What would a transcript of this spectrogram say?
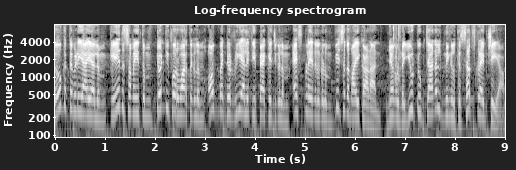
ലോകത്തെവിടെയായാലും ഏത് സമയത്തും ട്വന്റി ഫോർ വാർത്തകളും ഓഗ്മെന്റഡ് റിയാലിറ്റി പാക്കേജുകളും എക്സ്പ്ലെയിനറുകളും വിശദമായി കാണാൻ ഞങ്ങളുടെ യൂട്യൂബ് ചാനൽ നിങ്ങൾക്ക് സബ്സ്ക്രൈബ് ചെയ്യാം.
